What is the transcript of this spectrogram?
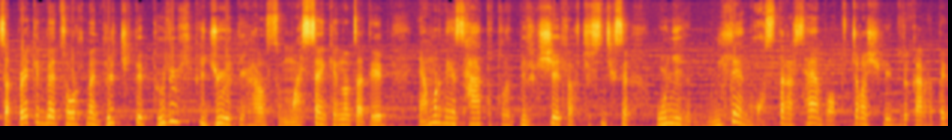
За Breaking Bad сурал маань тэр чигтээ төлөвлөлт гэж юу гэдгийг харуулсан маш сайн кино. За тэгээд ямар нэгэн саа дотор бэрхшээл очирсан ч гэсэн үүнийг нэлээд нухастайгаар сайн бодож байгаа шийдвэр гаргадаг.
